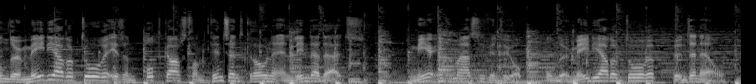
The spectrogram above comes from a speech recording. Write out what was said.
Onder Mediadoktoren is een podcast van Vincent Kronen en Linda Duits. Meer informatie vindt u op ondermediadoktoren.nl.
